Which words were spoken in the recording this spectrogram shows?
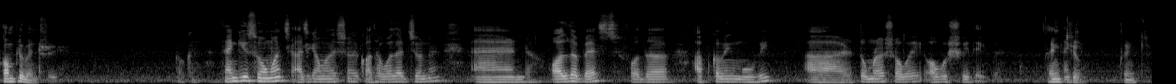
Complementary. Okay. Thank you so much আজকে আমাদের সঙ্গে কথা বলার জন্য and all the best for the upcoming movie আর তোমরা সবাই অবশ্যই দেখবে থ্যাংক ইউ থ্যাংক ইউ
